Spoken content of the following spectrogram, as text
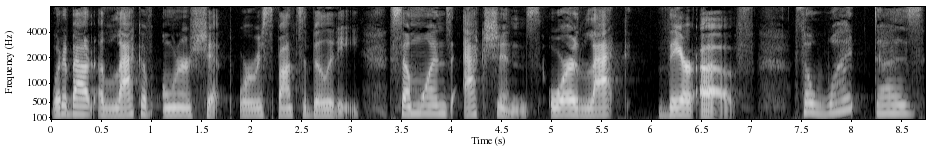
What about a lack of ownership or responsibility? Someone's actions or lack thereof? So, what does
